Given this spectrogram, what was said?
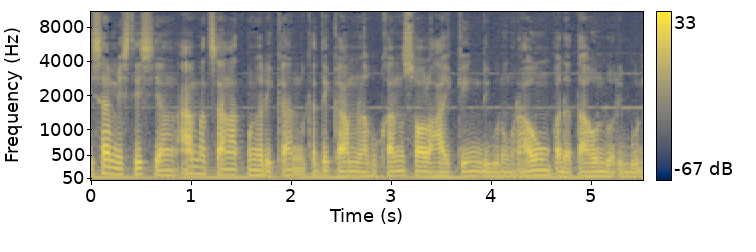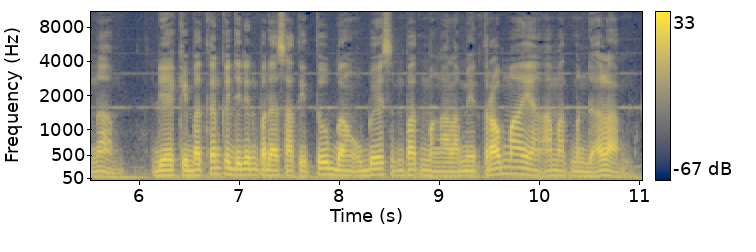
kisah mistis yang amat sangat mengerikan ketika melakukan solo hiking di Gunung Raung pada tahun 2006. Diakibatkan kejadian pada saat itu, Bang Ube sempat mengalami trauma yang amat mendalam.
